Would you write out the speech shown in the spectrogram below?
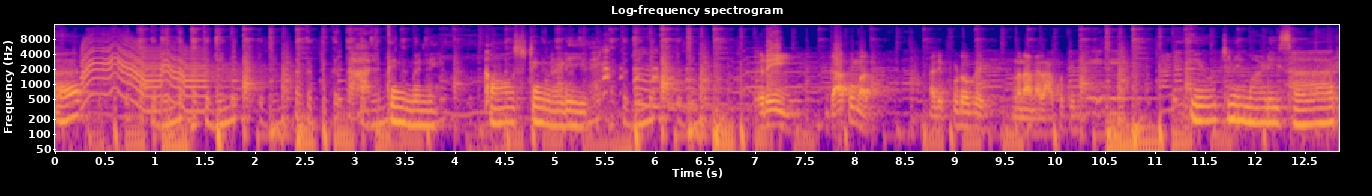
ಸರ್ ಹಾಕ್ತೀನಿ ಬನ್ನಿ ಕಾಸ್ಟ್ಯೂಮ್ ರೆಡಿ ಇದೆ। ರೀ ಗಾಕುಮಾರ್ ಅಲ್ಲಿ ಇಟ್ಬಿಟ್ಟೋಗ್ರಿ ನಾನು ಆಮೇಲೆ ಹಾಕೋತೀನಿ. ಯೋಚನೆ ಮಾಡಿ ಸಾರ್.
